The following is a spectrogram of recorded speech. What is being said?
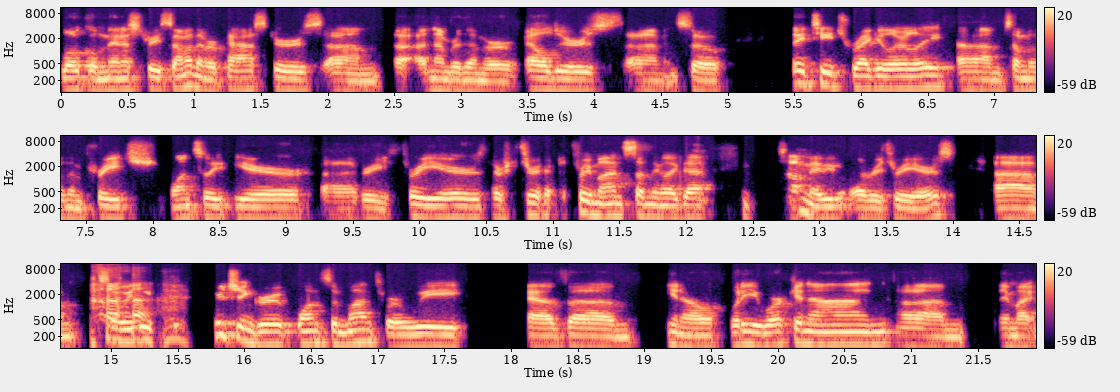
local ministry. Some of them are pastors. Um, a number of them are elders, um, and so they teach regularly. Um, some of them preach once a year, uh, every three years, every three, three months, something like that. Some maybe every three years. Um, so we do a preaching group once a month where we have, um, you know, what are you working on? Um, they might,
